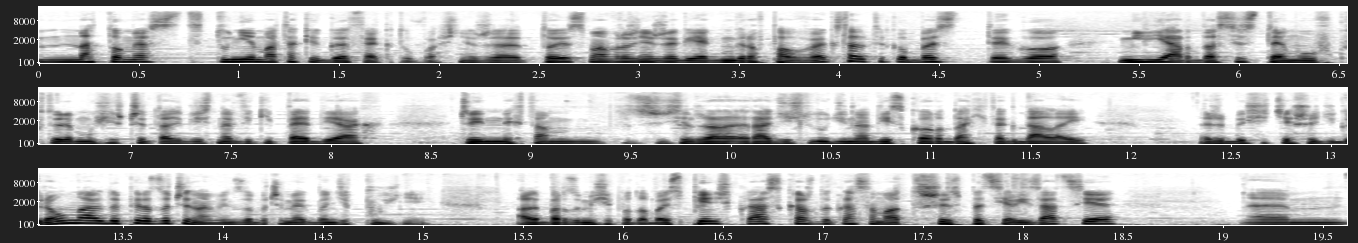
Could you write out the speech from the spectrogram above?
Natomiast tu nie ma takiego efektu właśnie, że to jest mam wrażenie, że jakbym grał w of Exile, tylko bez tego miliarda systemów, które musisz czytać gdzieś na Wikipediach, czy innych tam, czy radzić ludzi na Discordach i tak dalej, żeby się cieszyć grą, no ale dopiero zaczynam, więc zobaczymy jak będzie później. Ale bardzo mi się podoba. Jest pięć klas, każda klasa ma trzy specjalizacje em,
